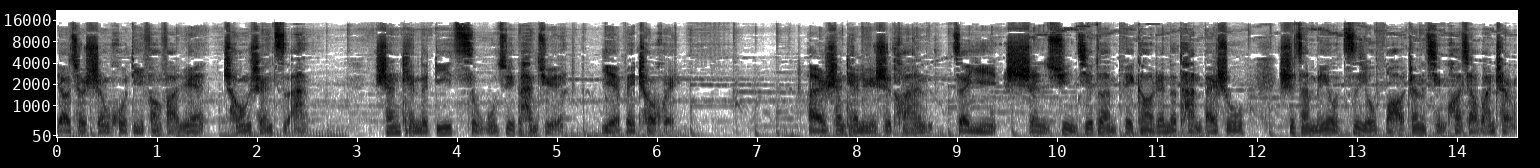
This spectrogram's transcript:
要求神户地方法院重审此案。山田的第一次无罪判决也被撤回。而山田律师团则以审讯阶段被告人的坦白书是在没有自由保障的情况下完成。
